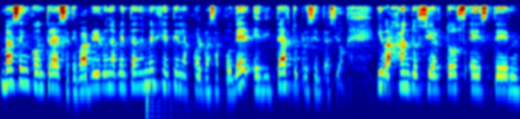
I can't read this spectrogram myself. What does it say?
Vas a encontrar, se te va a abrir una ventana emergente en la cual vas a poder editar tu presentación y bajando ciertos este,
